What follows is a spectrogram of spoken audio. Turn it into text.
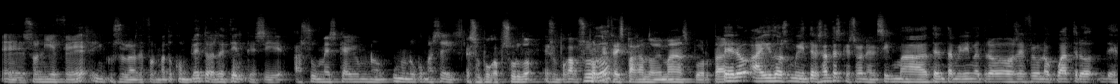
eh, Sony FE, incluso las de formato completo, es decir, que si asumes que hay un, un 1,6 Es un poco absurdo. es un poco absurdo, Porque estáis pagando de más por tal. pero hay dos muy interesantes que son el Sigma 30mm f1.4 de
